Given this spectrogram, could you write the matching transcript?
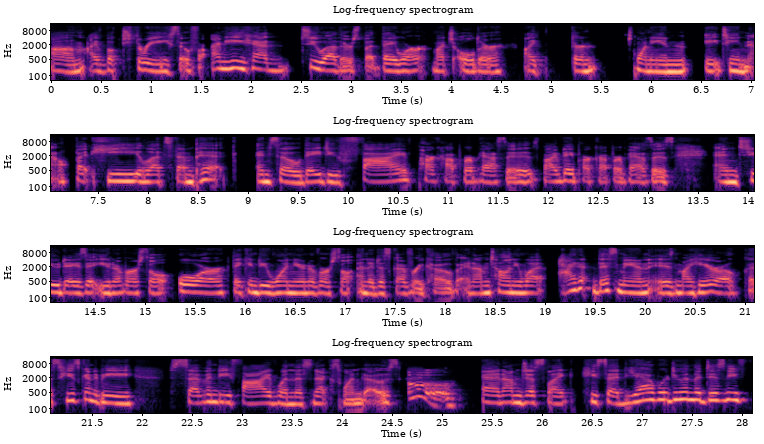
Um, I've booked three so far. I mean, he had two others, but they were much older, like they're 20 and 18 now. But he lets them pick. And so they do five park hopper passes, five day park hopper passes, and two days at Universal, or they can do one Universal and a Discovery Cove. And I'm telling you what, I, this man is my hero because he's going to be 75 when this next one goes. Oh. And I'm just like, he said, yeah, we're doing the Disney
